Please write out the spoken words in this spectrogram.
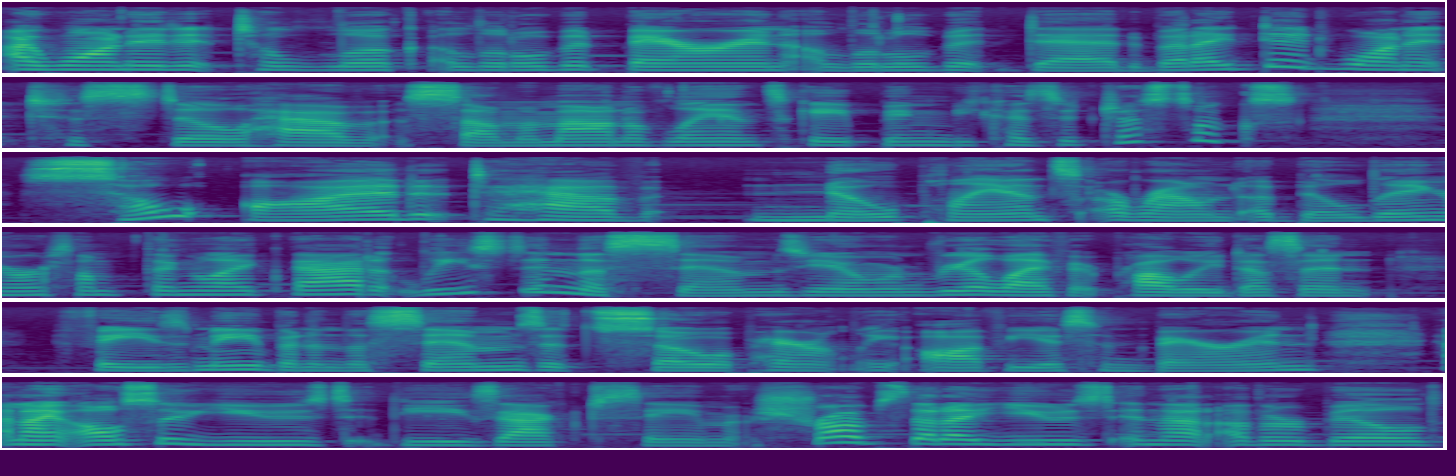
I wanted it to look a little bit barren, a little bit dead, but I did want it to still have some amount of landscaping because it just looks so odd to have no plants around a building or something like that, at least in The Sims. You know, in real life, it probably doesn't faze me, but in The Sims, it's so apparently obvious and barren. And I also used the exact same shrubs that I used in that other build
